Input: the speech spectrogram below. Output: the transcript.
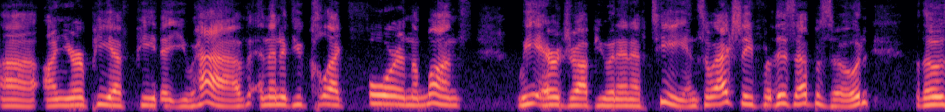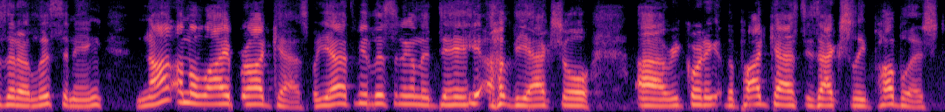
uh, on your PFP that you have. And then if you collect four in the month, we airdrop you an NFT. And so, actually, for this episode, for those that are listening, not on the live broadcast, but you have to be listening on the day of the actual uh, recording. The podcast is actually published,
